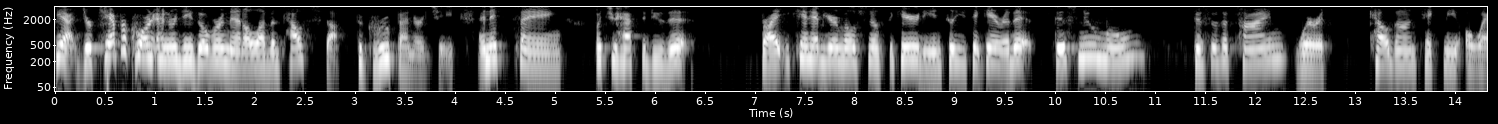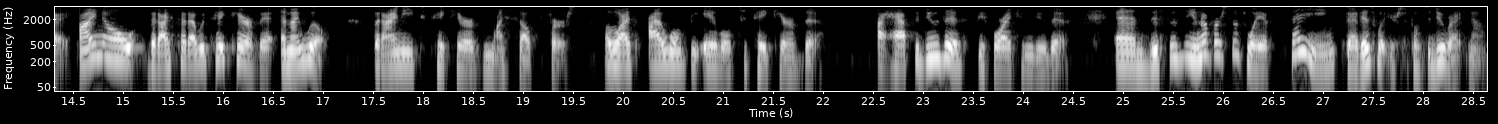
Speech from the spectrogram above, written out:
yeah, your Capricorn energy is over in that 11th house stuff, the group energy. And it's saying, but you have to do this right? You can't have your emotional security until you take care of this. This new moon, this is a time where it's Calgon, take me away. I know that I said I would take care of that, and I will, but I need to take care of myself first. Otherwise, I won't be able to take care of this. I have to do this before I can do this. And this is the universe's way of saying that is what you're supposed to do right now.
